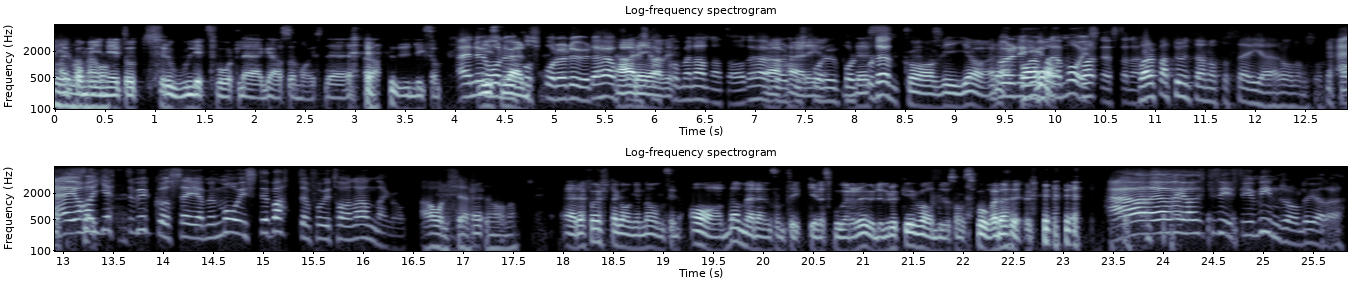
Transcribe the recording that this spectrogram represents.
han kom in i ett otroligt svårt läge alltså Moyes. Det, ja. liksom, Nej, nu håller vi på att spåra ur. Det här får ja, vi snacka om en annan dag. Det här ja, börjar vi spåra ur på ordentligt. Det ska vi göra. Nu börjar ni hylla Moyes nästan. Här. Bara för att du inte har något att säga här Adam. Så. Nej, jag har jättemycket att säga, men Moyes-debatten får vi ta en annan gång. Ja, håll käften Adam. Är det första gången någonsin Adam är den som tycker det spårar ur? Det brukar ju vara du som spårar ur. ja, ja, precis. Det är min roll att göra.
